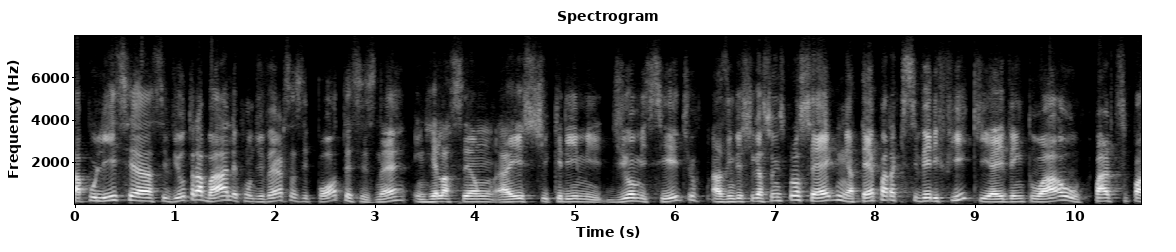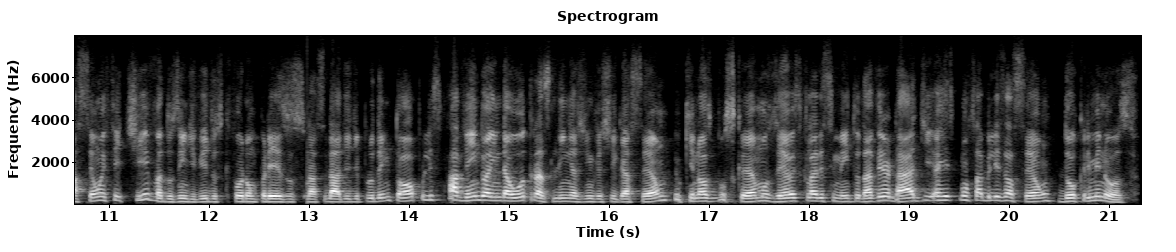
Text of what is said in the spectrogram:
A Polícia Civil trabalha com diversas hipóteses, né, em relação a este crime de homicídio. As investigações prosseguem até para que se verifique a eventual participação efetiva dos indivíduos que foram presos na cidade de Prudentópolis, havendo ainda outras linhas de investigação. O que nós buscamos é o esclarecimento da verdade e a responsabilização do criminoso.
